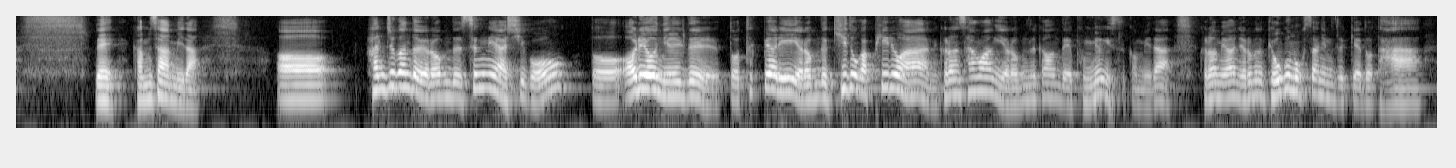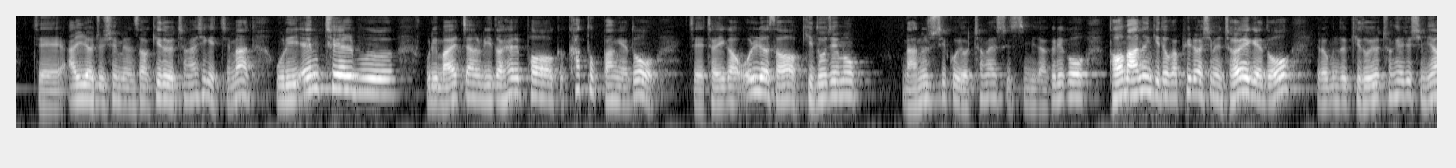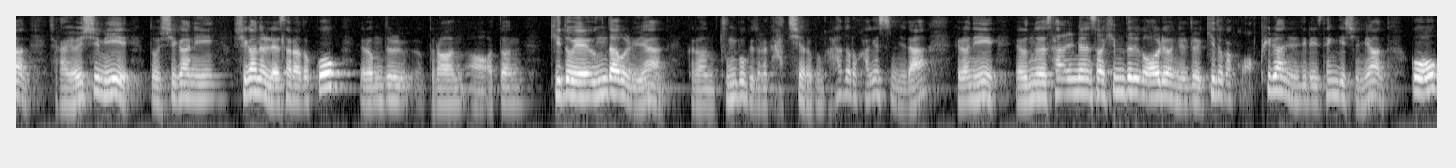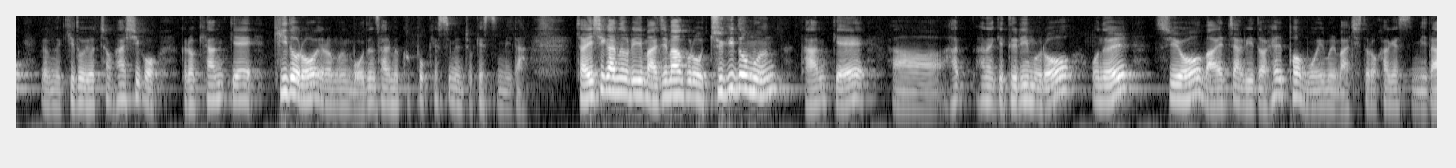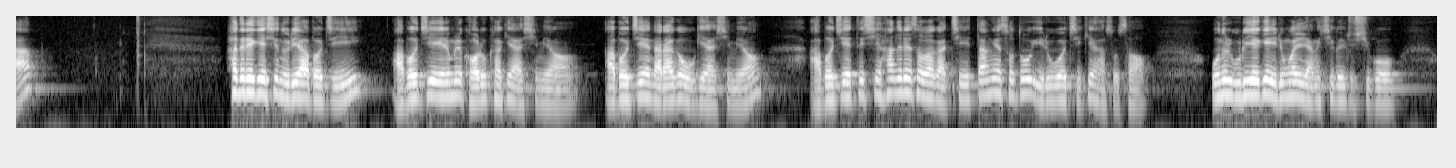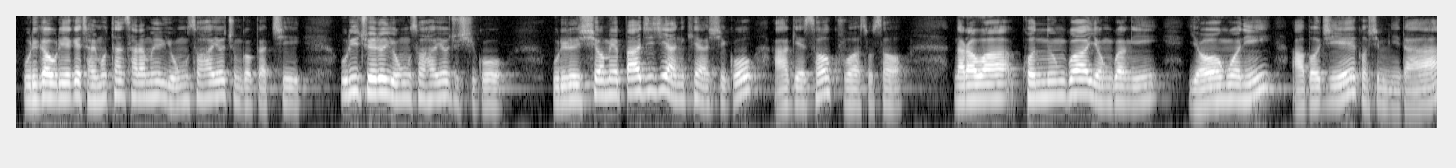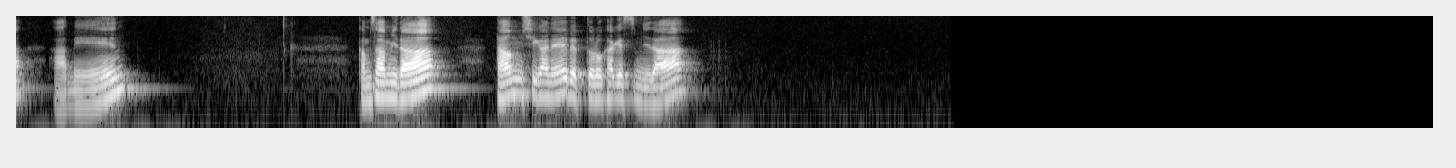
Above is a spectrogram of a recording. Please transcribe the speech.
네, 감사합니다. 어, 한 주간도 여러분들 승리하시고 또 어려운 일들 또 특별히 여러분들 기도가 필요한 그런 상황이 여러분들 가운데 분명히 있을 겁니다. 그러면 여러분 교구 목사님들께도 다 이제 알려주시면서 기도 요청하시겠지만 우리 M12 우리 말장 리더 헬퍼 그 카톡 방에도 이제 저희가 올려서 기도 제목 나눌 수 있고 요청할 수 있습니다. 그리고 더 많은 기도가 필요하시면 저에게도 여러분들 기도 요청해 주시면 제가 열심히 또 시간이 시간을 내서라도 꼭 여러분들 그런 어, 어떤 기도의 응답을 위한 그런 중보 기도를 같이 여러분과 하도록 하겠습니다. 그러니 여러분들 살면서 힘들고 어려운 일들, 기도가 꼭 필요한 일들이 생기시면 꼭 여러분들 기도 요청하시고 그렇게 함께 기도로 여러분 모든 삶을 극복했으면 좋겠습니다. 자, 이 시간은 우리 마지막으로 주기도문 다 함께 어, 하- 하나님께 드림으로 오늘 수요 마을장 리더 헬퍼 모임을 마치도록 하겠습니다. 하늘에 계신 우리 아버지, 아버지의 이름을 거룩하게 하시며 아버지의 나라가 오게 하시며 아버지의 뜻이 하늘에서와 같이 땅에서도 이루어지게 하소서. 오늘 우리에게 일용할 양식을 주시고 우리가 우리에게 잘못한 사람을 용서하여 준 것 같이 우리 죄를 용서하여 주시고 우리를 시험에 빠지지 않게 하시고 악에서 구하소서. 나라와 권능과 영광이 영원히 아버지의 것입니다. 아멘. 감사합니다. 다음 시간에 뵙도록 하겠습니다.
